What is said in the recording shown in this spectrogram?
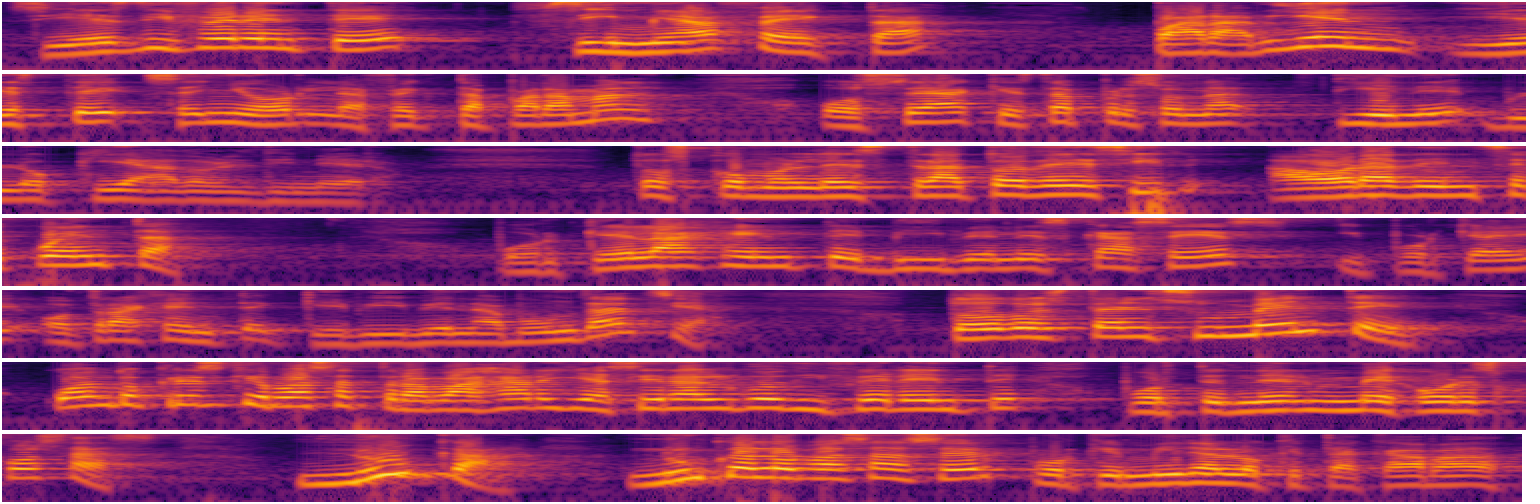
si es diferente, sí me afecta para bien y este señor le afecta para mal. O sea que esta persona tiene bloqueado el dinero. Entonces, como les trato de decir, ahora dense cuenta. ¿Por qué la gente vive en escasez y por qué hay otra gente que vive en abundancia? Todo está en su mente. ¿Cuándo crees que vas a trabajar y hacer algo diferente por tener mejores cosas? Nunca, nunca lo vas a hacer porque mira lo que te acaba,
